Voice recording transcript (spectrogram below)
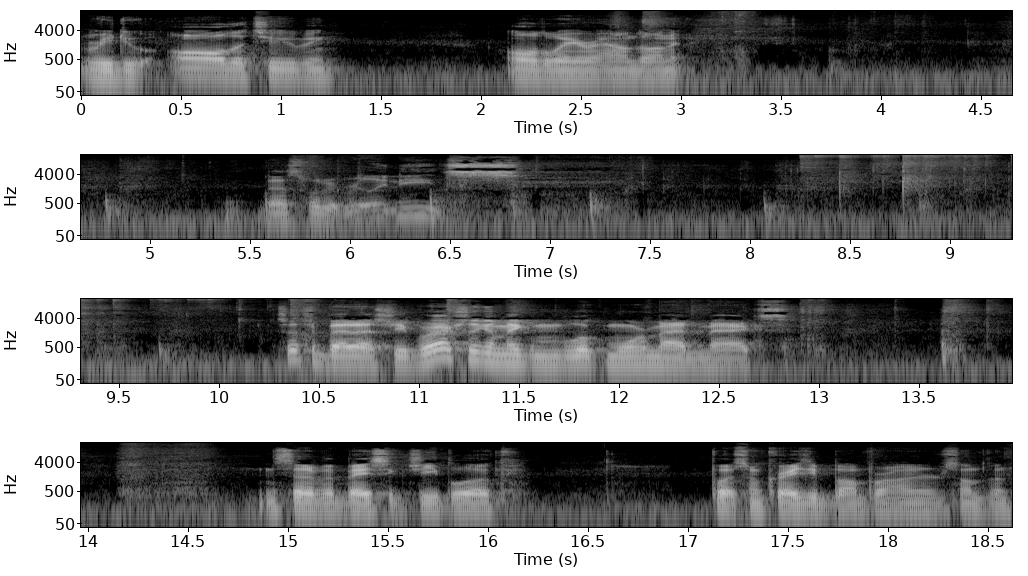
redo all the tubing all the way around on it. That's what it really needs. Such a badass Jeep. We're actually gonna make them look more Mad Max instead of a basic Jeep look. Put some crazy bumper on it or something.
